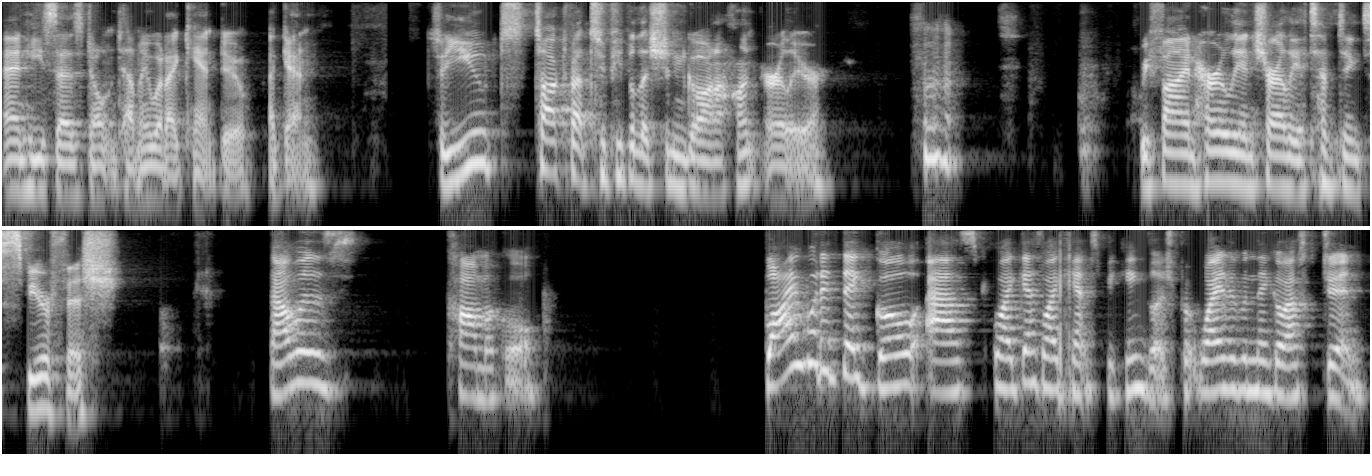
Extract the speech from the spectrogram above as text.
And he says, Don't tell me what I can't do again. So you talked about two people that shouldn't go on a hunt earlier. we find Hurley and Charlie attempting to spearfish. That was comical. Why wouldn't they go ask? Well, I guess I can't speak English, but why wouldn't they go ask Jin?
